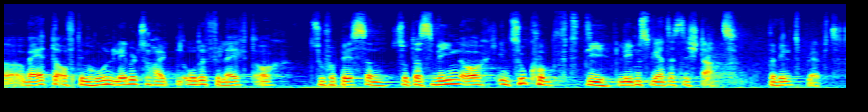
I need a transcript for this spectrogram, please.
weiter auf dem hohen Level zu halten oder vielleicht auch zu verbessern, sodass Wien auch in Zukunft die lebenswerteste Stadt der Welt bleibt.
